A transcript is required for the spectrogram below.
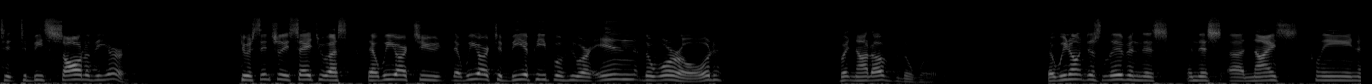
to, to be salt of the earth. To essentially say to us that we are to that we are to be a people who are in the world, but not of the world. That we don't just live in this, in this uh, nice, clean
